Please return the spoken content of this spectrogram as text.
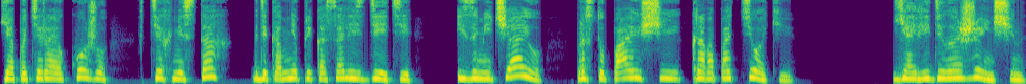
Я потираю кожу в тех местах, где ко мне прикасались дети, и замечаю проступающие кровоподтеки. Я видела женщин,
